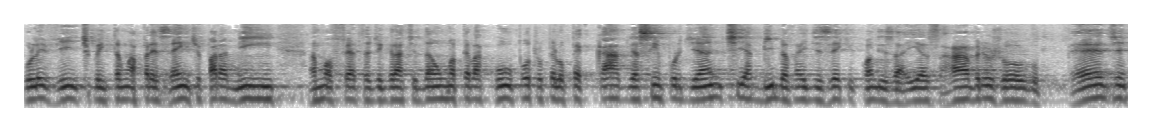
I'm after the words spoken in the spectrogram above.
o Levítico, então apresente para mim uma oferta de gratidão, uma pela culpa, outra pelo pecado, e assim por diante. E a Bíblia vai dizer que quando Isaías abre o jogo, pede,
